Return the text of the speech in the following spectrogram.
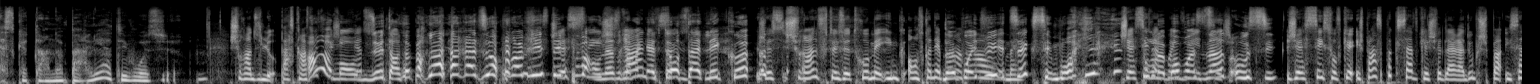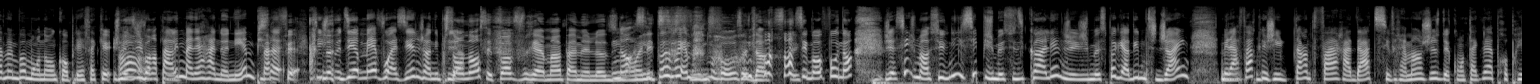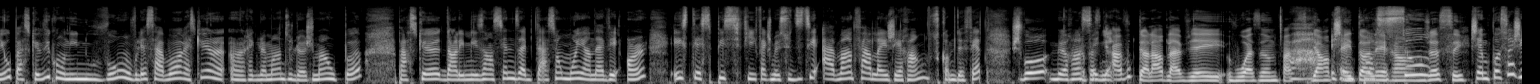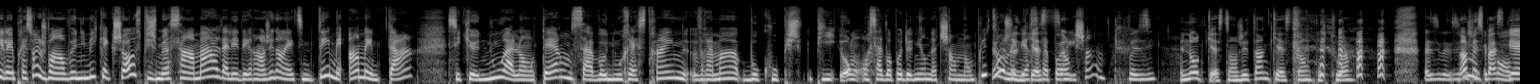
Est-ce que tu en as parlé à tes voisins? Je suis rendue là. Parce qu'en fait, Oh mon fait- Dieu, t'en as parlé à la radio en premier, c'était sais, épouvant. On espère vraiment qu'elles une sont à l'écoute. je, suis vraiment une fouteuse de trouble, mais on se connaît pas. D'un point de vue éthique, c'est moyen. Je sais Pour le bon voisinage aussi. Je sais, sauf que je pense pas qu'ils savent que je fais de la radio, puis je pense, ils savent même pas mon nom au complet. Fait que je me Ah, dis, je vais en ok. parler de manière anonyme, puis ça, sais, je peux dire mes voisines, j'en ai Son plusieurs. nom, c'est pas vraiment Pamela Dumont. Non, c'est est pas vraiment mon- fausse identité. c'est mon faux nom. Je sais que je m'en suis venue ici, puis je me suis dit, Colin, je, je me suis pas gardé une petite gêne. Mais l'affaire que j'ai eu le temps de faire à date, c'est vraiment juste de contacter la proprio parce que vu qu'on est nouveau, on voulait savoir est-ce qu'il y a un, un règlement du logement ou pas? Parce que dans les, mes anciennes habitations, moi, il y en avait un et c'était spécifié. Fait que je me suis dit, avant de faire de l'ingérence, comme de fait, je vais me Ah, Parce renseigner. que, avoue que t'as l'air de la vieille voisine fatigante, Ah, j'aime pas intolérante. Je sais. J'aime pas ça. J'ai l'impression que je vais envenimer quelque chose, puis je me sens mal d'aller déranger dans l'intimité. Mais en même temps, c'est que nous, à long terme, ça va nous restreindre vraiment beaucoup. Puis, puis on, ça va pas devenir notre chambre non plus. Moi, on n'inverserait pas les chambres. Vas-y. Une autre question. J'ai tant de questions pour toi. Vas-y, vas-y. Non, mais c'est parce compris. que,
